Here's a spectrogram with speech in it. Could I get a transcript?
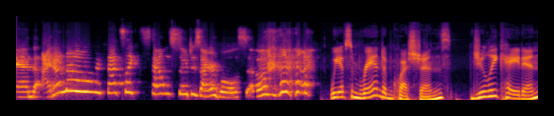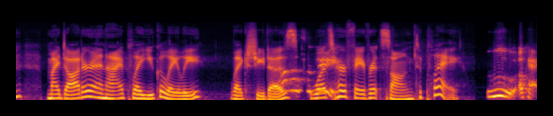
and I don't know if that's like sounds so desirable. So we have some random questions. Julie Caden, my daughter and I play ukulele like she does. Oh, What's her favorite song to play? Ooh, okay.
